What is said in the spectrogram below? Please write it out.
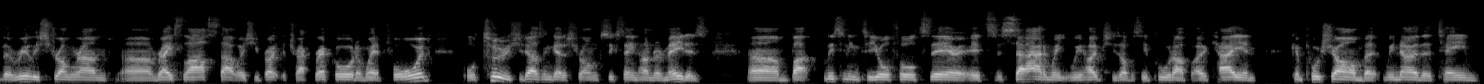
the really strong run uh, race last start where she broke the track record and went forward, or two, she doesn't get a strong 1600 meters. Um, but listening to your thoughts there, it's sad, and we, we hope she's obviously pulled up okay and can push on. But we know the team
